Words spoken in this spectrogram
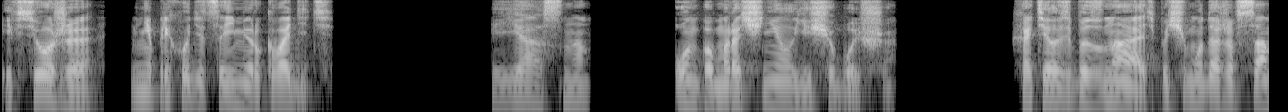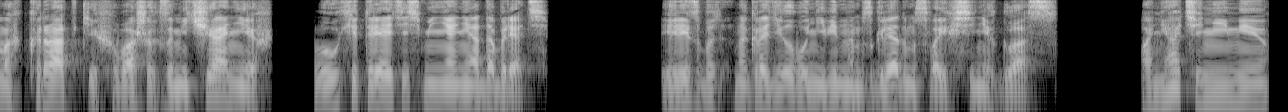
«И все же мне приходится ими руководить». «Ясно». Он помрачнел еще больше. «Хотелось бы знать, почему даже в самых кратких ваших замечаниях вы ухитряетесь меня не одобрять». Элизабет наградил его невинным взглядом своих синих глаз. «Понятия не имею».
